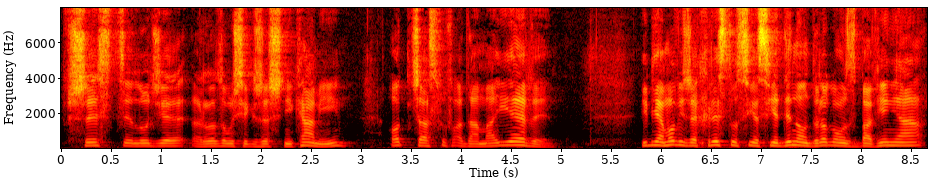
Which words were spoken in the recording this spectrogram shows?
Wszyscy ludzie rodzą się grzesznikami od czasów Adama i Ewy. Biblia mówi, że Chrystus jest jedyną drogą zbawienia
